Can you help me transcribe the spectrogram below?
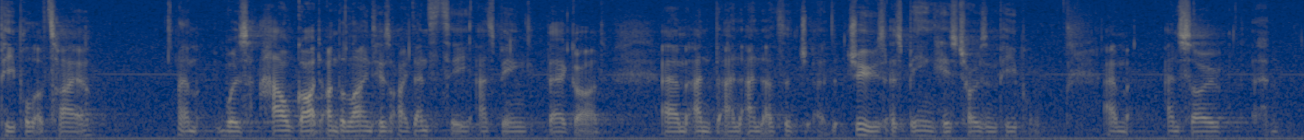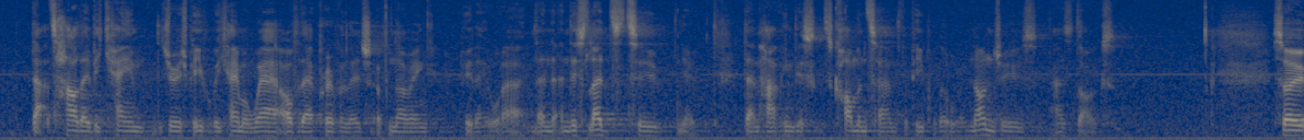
people of Tyre um, was how God underlined his identity as being their God um, and, and, and as the Jews as being his chosen people. Um, and so that's how they became, the Jewish people became aware of their privilege of knowing who they were. And, and this led to you know, them having this, this common term for people that were non-Jews as dogs. So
